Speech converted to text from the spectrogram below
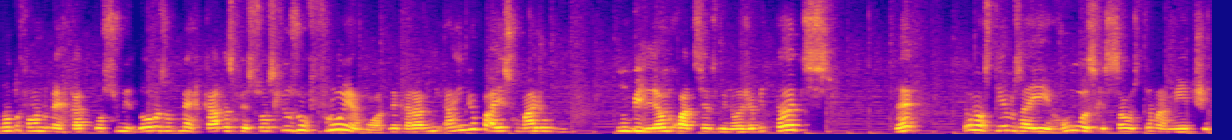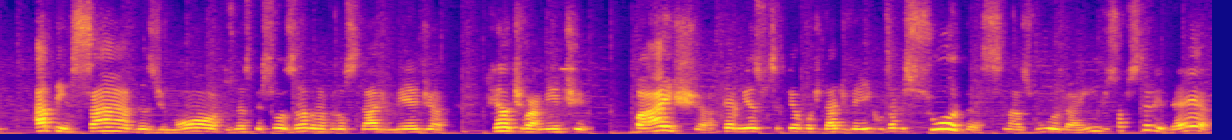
Não estou falando do mercado consumidor, mas do mercado das pessoas que usufruem a moto. Né, cara? A Índia é um país com mais de um, 1 bilhão e 400 milhões de habitantes. Né? Então nós temos aí ruas que são extremamente adensadas de motos, né? as pessoas andam na velocidade média relativamente baixa, até mesmo você tem uma quantidade de veículos absurdas nas ruas da Índia. Só para você ter ideia,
